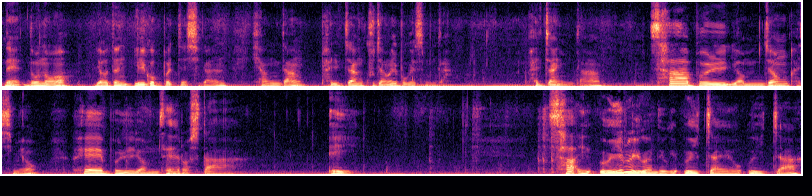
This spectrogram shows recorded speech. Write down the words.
네, 논어 87번째 시간 향당 8장 9장을 보겠습니다. 8장입니다. 사불염정 하시며 회불염세 러시다. A 사이 의로 합니다. 여기 의자예요. 의자.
